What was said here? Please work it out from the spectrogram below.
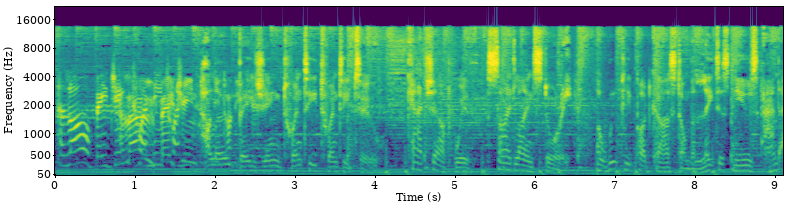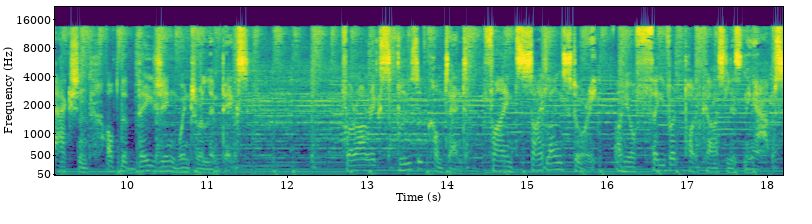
Hello, Beijing Hello, 2022. Beijing Hello Beijing 2022. Catch up with Sideline Story, a weekly podcast on the latest news and action of the Beijing Winter Olympics. For our exclusive content, find Sideline Story on your favorite podcast listening apps.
